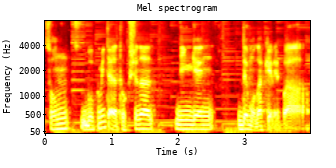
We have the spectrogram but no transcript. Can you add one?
そん僕みたいな特殊な人間でもなければ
